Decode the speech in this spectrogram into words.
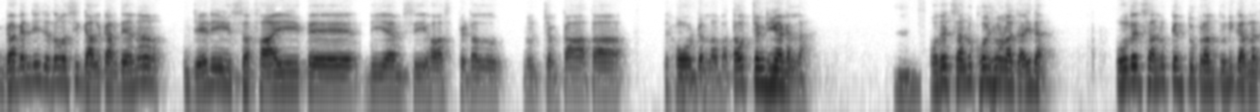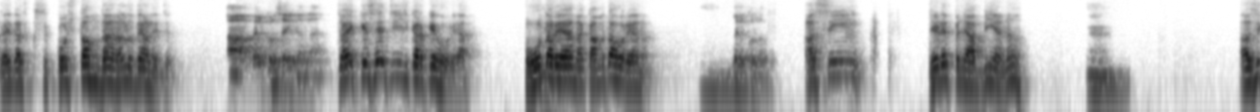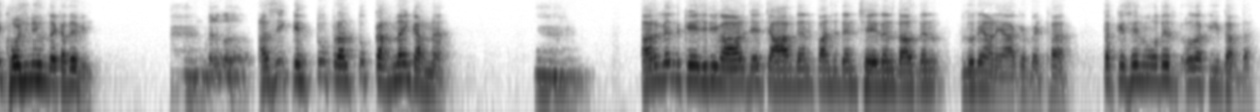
ਗਗਨ ਜੀ ਜਦੋਂ ਅਸੀਂ ਗੱਲ ਕਰਦੇ ਆ ਨਾ ਜਿਹੜੀ ਸਫ਼ਾਈ ਤੇ ਡੀਐਮਸੀ ਹਸਪੀਟਲ ਨੂੰ ਚਮਕਾਤਾ ਤੇ ਹੋਰ ਗੱਲਾਂ ਬਾਤਾਂ ਉਹ ਚੰਗੀਆਂ ਗੱਲਾਂ। ਉਹਦੇ 'ਚ ਸਾਨੂੰ ਖੁਸ਼ ਹੋਣਾ ਚਾਹੀਦਾ। ਉਹਦੇ 'ਚ ਸਾਨੂੰ ਕਿੰਤੂ ਪ੍ਰੰਤੂ ਨਹੀਂ ਕਰਨਾ ਚਾਹੀਦਾ। ਕੁਛ ਤਾਂ ਹੁੰਦਾ ਹੈ ਨਾ ਲੁਧਿਆਣੇ 'ਚ। ਹਾਂ ਬਿਲਕੁਲ ਸਹੀ ਗੱਲ ਹੈ। ਚਾਹੇ ਕਿਸੇ ਚੀਜ਼ ਕਰਕੇ ਹੋ ਰਿਹਾ। ਹੋ ਤਾਂ ਰਿਹਾ ਨਾ ਕੰਮ ਤਾਂ ਹੋ ਰਿਹਾ ਨਾ। ਬਿਲਕੁਲ। ਅਸੀਂ ਜਿਹੜੇ ਪੰਜਾਬੀ ਆ ਨਾ ਹੂੰ। ਅਸੀਂ ਖੁਸ਼ ਨਹੀਂ ਹੁੰਦੇ ਕਦੇ ਵੀ। ਹੂੰ ਬਿਲਕੁਲ। ਅਸੀਂ ਕਿੰਤੂ ਪ੍ਰੰਤੂ ਕਰਨਾ ਹੀ ਕਰਨਾ। ਅਰਵਿੰਦ ਕੇਜਰੀਵਾਲ ਜੇ 4 ਦਿਨ 5 ਦਿਨ 6 ਦਿਨ 10 ਦਿਨ ਲੁਧਿਆਣੇ ਆ ਕੇ ਬੈਠਾ ਤਾਂ ਕਿਸੇ ਨੂੰ ਉਹਦੇ ਉਹਦਾ ਕੀ ਦਰਦ ਹੈ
